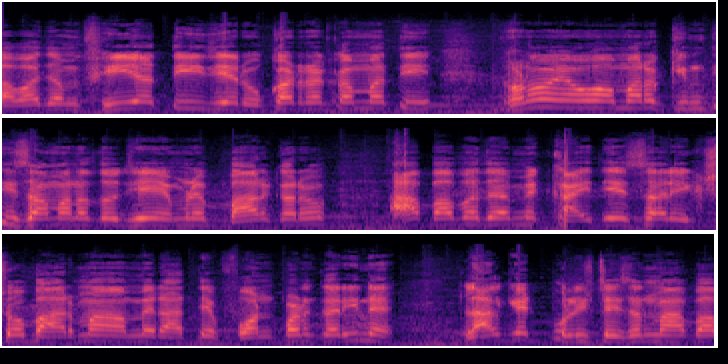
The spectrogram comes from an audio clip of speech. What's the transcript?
લવાજમ ફી હતી જે રોકડ રકમ હતી. ઘણો એવો અમારો કિંમતી સામાન હતો જે એમણે બહાર કર્યો. આ બાબતે અમે કાયદેસર એકસો બારમાં અમે રાતે ફોન પણ કરીને લાલગેટ પોલીસ સ્ટેશનમાં આ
